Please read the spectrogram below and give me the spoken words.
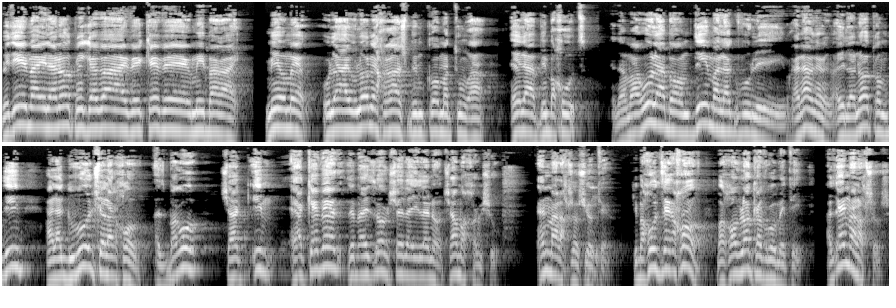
ודילמה אילנות מגבאי וקבר מברי. מי אומר? אולי הוא לא נחרש במקום הטומאה, אלא מבחוץ. אמרו לה בעומדים על הגבולים. האילנות עומדים על הגבול של הרחוב. אז ברור שאם הקבר זה באזור של האילנות, שם חרשו. אין מה לחשוש יותר. כי בחוץ זה רחוב, ברחוב לא קברו מתים. אז אין מה לחשוש.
